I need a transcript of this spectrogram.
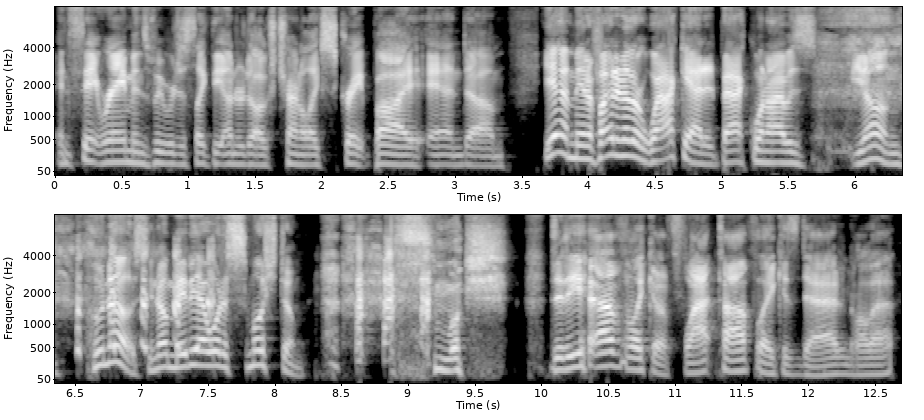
and St. Raymond's. We were just like the underdogs trying to like scrape by. And um, yeah, man, if I had another whack at it back when I was young, who knows? You know, maybe I would have smushed him. Smush. Did he have like a flat top like his dad and all that?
